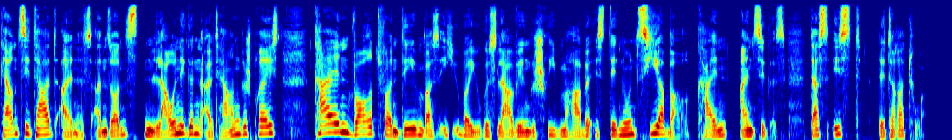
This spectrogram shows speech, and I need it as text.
Kernzitat eines ansonsten launigen Altherrengesprächs Kein Wort von dem, was ich über Jugoslawien geschrieben habe, ist denunzierbar, kein einziges. Das ist Literatur.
